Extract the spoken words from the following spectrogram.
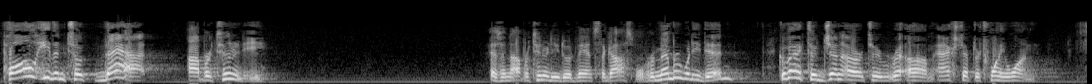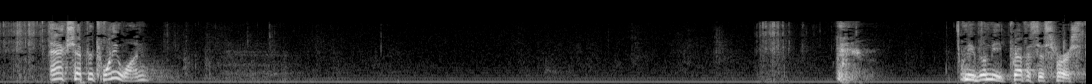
Paul even took that opportunity as an opportunity to advance the gospel. Remember what he did? Go back to, Gen, or to um, Acts chapter 21. Acts chapter 21. let, me, let me preface this first.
